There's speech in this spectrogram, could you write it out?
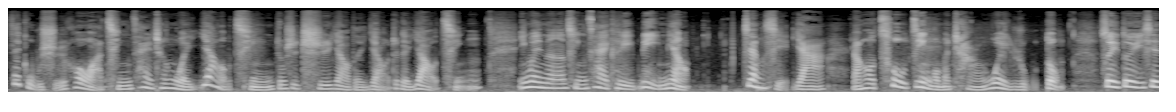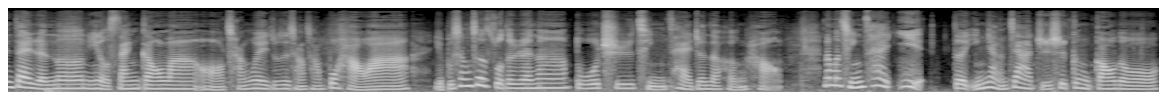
在古时候啊，芹菜称为药芹，就是吃药的药，这个药芹，因为呢芹菜可以利尿。降血压，然后促进我们肠胃蠕动。所以对于现在人呢，你有三高啦，哦，肠胃就是常常不好啊，也不上厕所的人呢，多吃芹菜真的很好。那么芹菜叶的营养价值是更高的哦，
